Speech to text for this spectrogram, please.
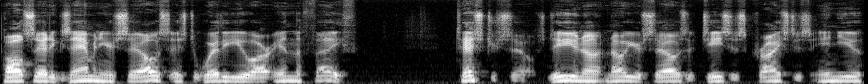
Paul said, Examine yourselves as to whether you are in the faith. Test yourselves. Do you not know yourselves that Jesus Christ is in you,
